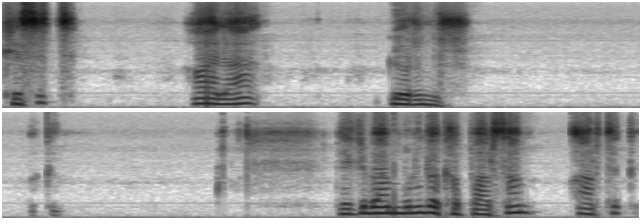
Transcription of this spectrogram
kesit hala görünür. Bakın. Peki ben bunu da kaparsam artık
